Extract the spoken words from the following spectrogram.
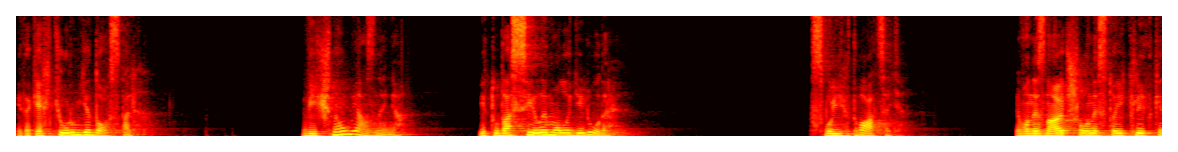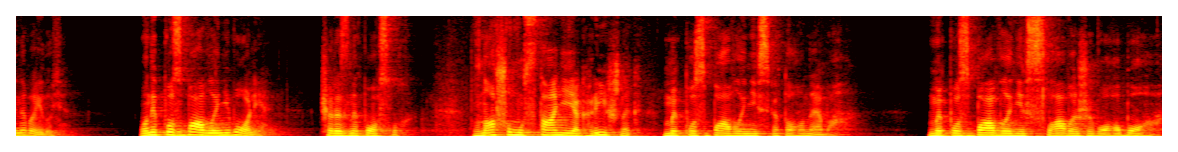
І таких тюрм є досталь. Вічне ув'язнення. І туди сіли молоді люди. Своїх 20. І вони знають, що вони з тої клітки не вийдуть. Вони позбавлені волі через непослух. В нашому стані, як грішник, ми позбавлені святого неба. Ми позбавлені слави живого Бога.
